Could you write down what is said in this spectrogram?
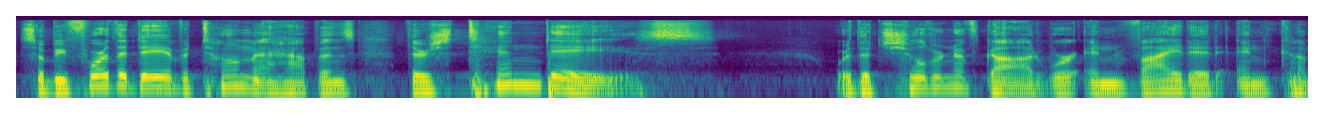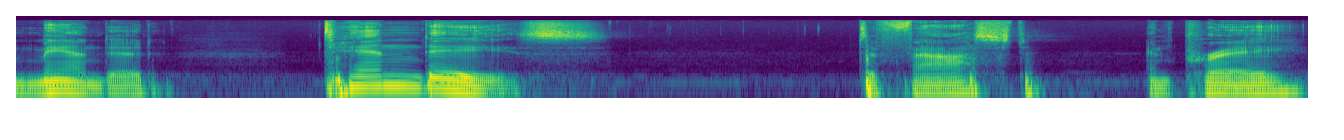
So before the Day of Atonement happens, there's 10 days where the children of God were invited and commanded 10 days to fast and pray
